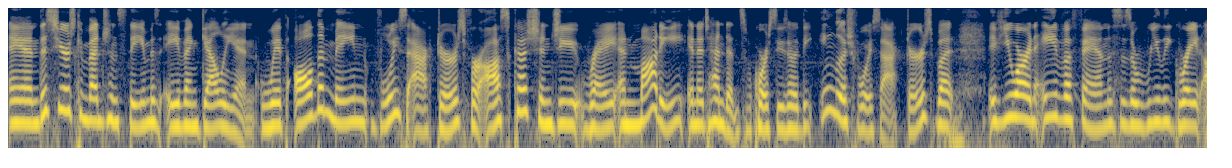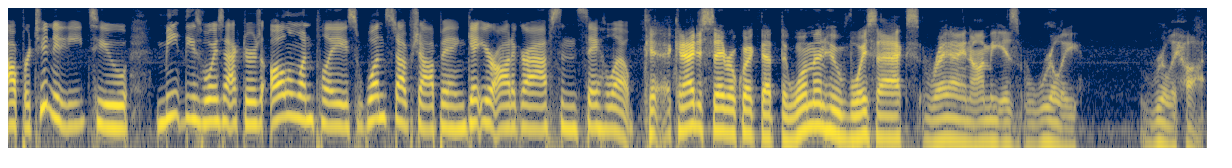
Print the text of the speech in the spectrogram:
and this year's convention's theme is Evangelion, with all the main voice actors for Asuka, Shinji, Rei, and Mari in attendance. Of course, these are the English voice actors, but mm-hmm. if you are an Eva fan, this is a really great opportunity to meet these voice actors all in one place, one stop shopping, get your autographs, and say hello. Can, can I just say real quick that the woman who voice acts Rei Ayanami is really, really hot.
